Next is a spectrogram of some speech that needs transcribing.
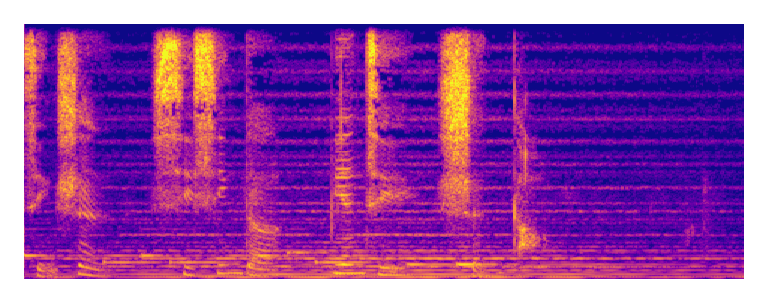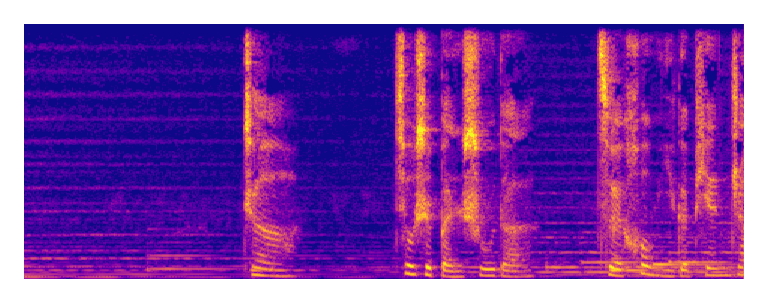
谨慎、细心的编辑审稿。这，就是本书的最后一个篇章。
